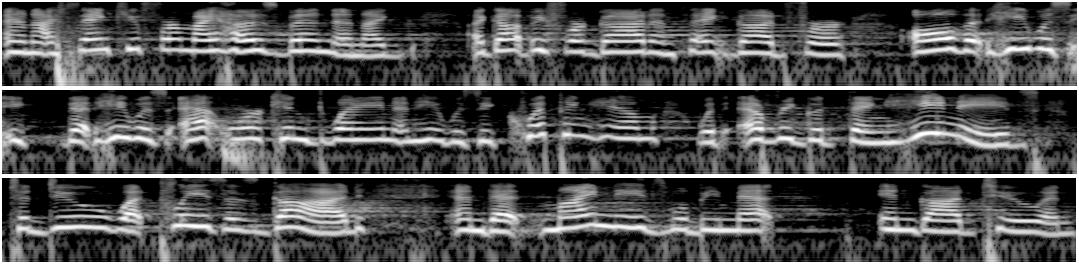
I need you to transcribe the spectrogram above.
and I thank you for my husband. And I, I got before God and thank God for all that he, was that he was at work in Duane and he was equipping him with every good thing he needs to do what pleases God and that my needs will be met in God too. And,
